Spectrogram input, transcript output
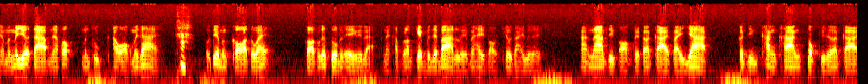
นี่ยมันไม่เยอะตามนะ เพราะมันถูกเอาออกไม่ได้ค่ะโซเดียมมันกอดตัวไว้กอดไว้กับตัวมันเองนี่แหละนะครับเราเก็บไว้ในบ้านเลยไม่ให้เอาเที่ยวไหนเลยน้ำจึงออกไปร่างกายไปยาก ก็จึงค้างค้างตกอยู่ในร่างกาย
